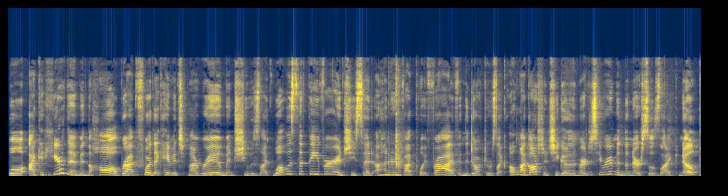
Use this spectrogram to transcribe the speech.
Well, I could hear them in the hall right before they came into my room. And she was like, What was the fever? And she said 105.5. And the doctor was like, Oh my gosh, did she go to the emergency room? And the nurse was like, Nope.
